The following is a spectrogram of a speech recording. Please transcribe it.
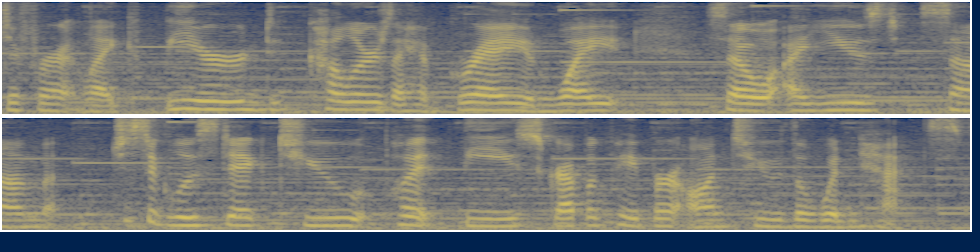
different like beard colors. I have gray and white. So I used some, just a glue stick to put the scrapbook paper onto the wooden hats.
